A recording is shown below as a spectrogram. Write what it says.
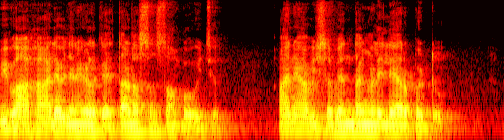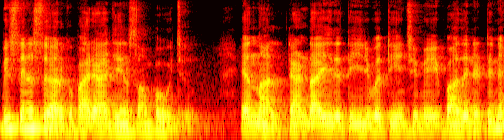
വിവാഹാലോചനകൾക്ക് തടസ്സം സംഭവിച്ചു. അനാവശ്യ ബന്ധങ്ങളിൽ ഏർപ്പെട്ടു. ബിസിനസ്സുകാർക്ക് പരാജയം സംഭവിച്ചു. എന്നാൽ രണ്ടായിരത്തി ഇരുപത്തിയഞ്ച് മെയ് പതിനെട്ടിന്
